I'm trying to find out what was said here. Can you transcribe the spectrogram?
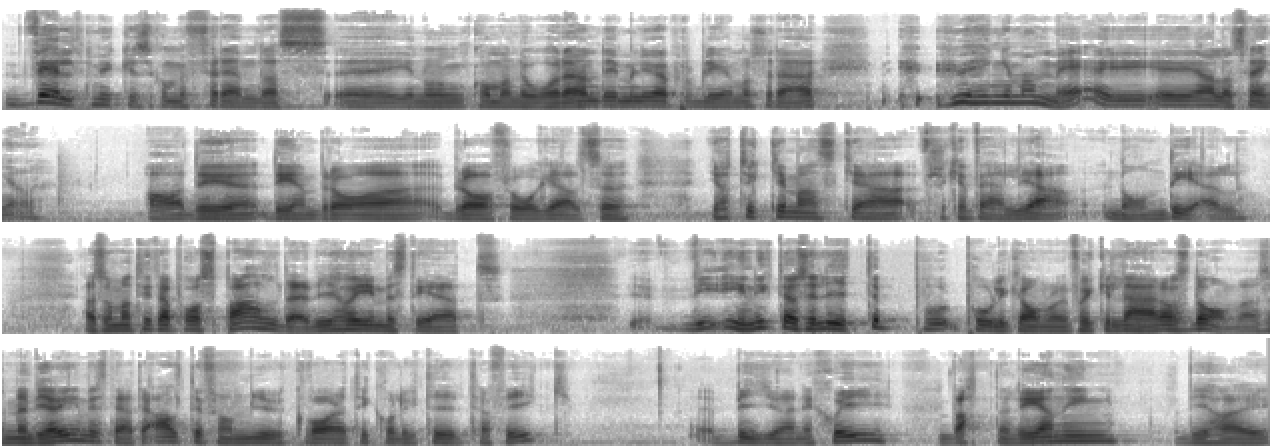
väldigt mycket som kommer förändras eh, genom de kommande åren. Det är miljöproblem och sådär. Hur, hur hänger man med i, i alla svängar? Ja, det, det, är en bra, bra fråga. Alltså, jag tycker man ska försöka välja någon del. Alltså om man tittar på Spalder, vi har investerat vi inriktar oss lite på, på olika områden, för att lära oss dem. Alltså, men vi har investerat i allt ifrån mjukvara till kollektivtrafik bioenergi, vattenrening, vi har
